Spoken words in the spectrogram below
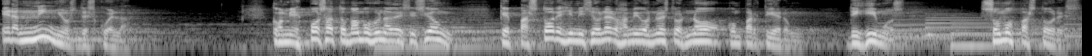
eran niños de escuela? Con mi esposa tomamos una decisión que pastores y misioneros amigos nuestros no compartieron. Dijimos, somos pastores.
